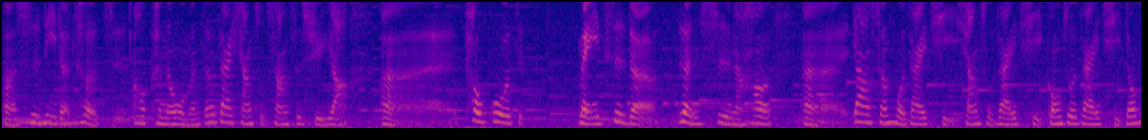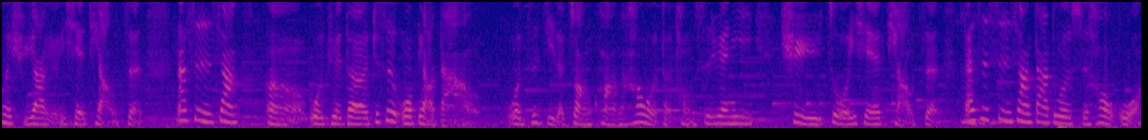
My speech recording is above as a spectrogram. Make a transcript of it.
呃视力的特质，哦，可能我们都在相处上是需要呃透过这每一次的认识，然后呃要生活在一起、相处在一起、工作在一起，都会需要有一些调整。那事实上，呃，我觉得就是我表达我自己的状况，然后我的同事愿意去做一些调整，但是事实上，大多的时候我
